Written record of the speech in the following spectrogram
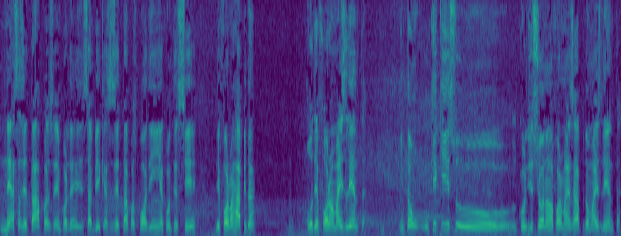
nessas etapas, é importante saber que essas etapas podem acontecer de forma rápida ou de forma mais lenta. Então, o que que isso condiciona uma forma mais rápida ou mais lenta?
